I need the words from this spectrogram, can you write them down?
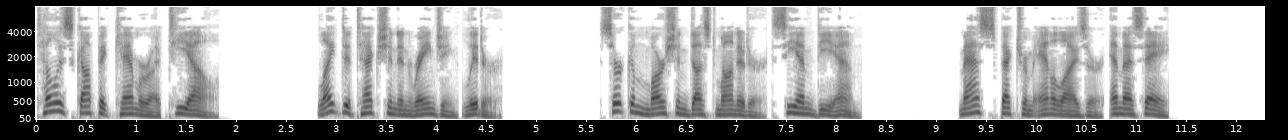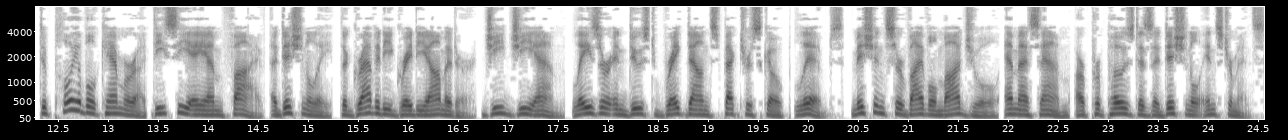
Telescopic camera Light detection and ranging Circum-Martian dust monitor CMDM Mass Spectrum Analyzer (MSA). Deployable camera DCAM5 Additionally, the gravity gradiometer GGM, laser-induced breakdown spectroscope LIBS, mission survival module MSM are proposed as additional instruments.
